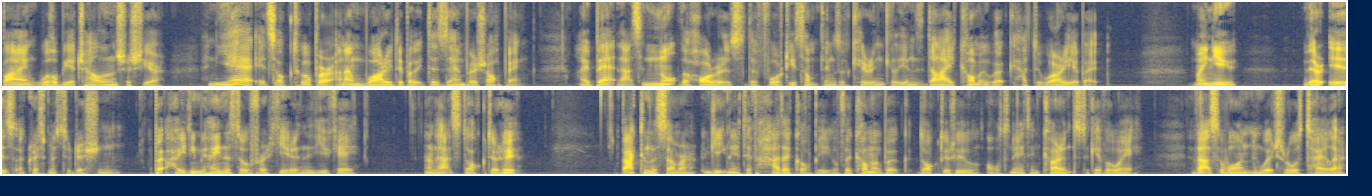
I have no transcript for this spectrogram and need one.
buying will be a challenge this year. And yeah, it's October and I'm worried about December shopping. I bet that's not the horrors the 40 somethings of Kieron Gillen's Die comic book had to worry about. My you, there is a Christmas tradition about hiding behind the sofa here in the UK, and that's Doctor Who. Back in the summer, Geek Native had a copy of the comic book Doctor Who Alternating Currents to give away. That's the one in which Rose Tyler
